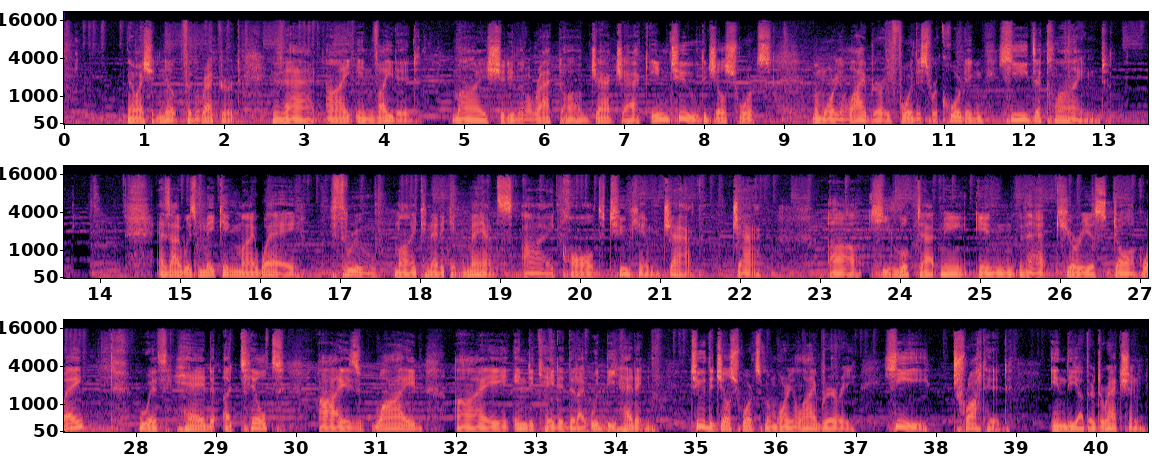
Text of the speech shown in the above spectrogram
Now, I should note for the record that I invited my shitty little rat dog, Jack Jack, into the Jill Schwartz Memorial Library for this recording. He declined as I was making my way through my Connecticut manse, I called to him, Jack, Jack. Uh, he looked at me in that curious dog way, with head a tilt, eyes wide. I indicated that I would be heading to the Jill Schwartz Memorial Library. He trotted in the other direction.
